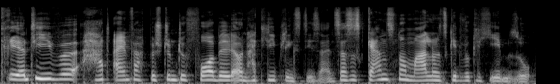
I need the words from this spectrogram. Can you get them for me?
Kreative hat einfach bestimmte Vorbilder und hat Lieblingsdesigns. Das ist ganz normal und es geht wirklich jedem so.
